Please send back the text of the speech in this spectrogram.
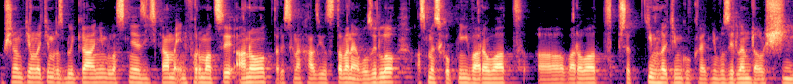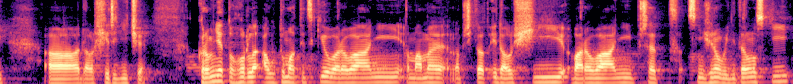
už jenom tímhletím rozblikáním vlastně získáme informaci, ano, tady se nachází odstavené vozidlo a jsme schopni varovat, varovat před tímhletím konkrétním vozidlem další, další řidiče. Kromě tohohle automatického varování máme například i další varování před sníženou viditelností.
